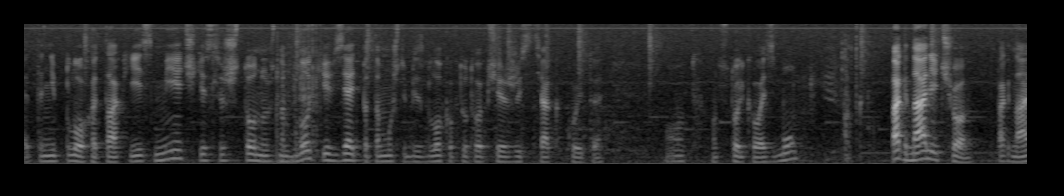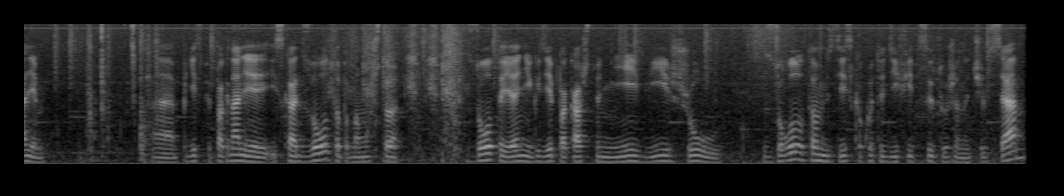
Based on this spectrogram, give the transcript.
Это неплохо. Так, есть меч, если что, нужно блоки взять, потому что без блоков тут вообще жестяк какой-то. Вот, вот столько возьму. Погнали, чё? Погнали. Э, в принципе, погнали искать золото, потому что золото я нигде пока что не вижу. золотом здесь какой-то дефицит уже начался.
